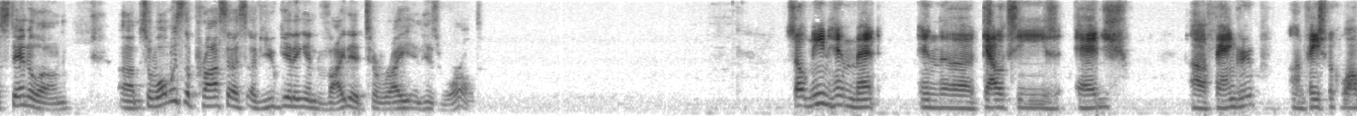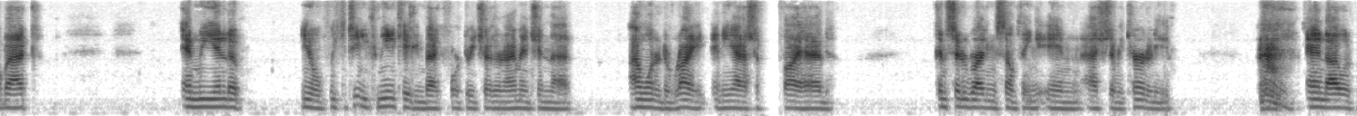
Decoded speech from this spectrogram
standalone. Um, so, what was the process of you getting invited to write in his world? So, me and him met in the Galaxy's Edge uh, fan group on Facebook a while back, and we ended up, you know, we continued communicating back and forth to each other. And I mentioned that I wanted to write, and he asked if I had considered writing something in Ashes of Eternity, and I would,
